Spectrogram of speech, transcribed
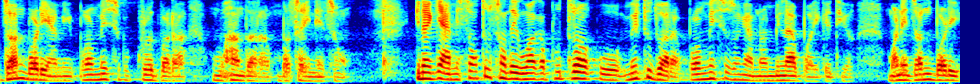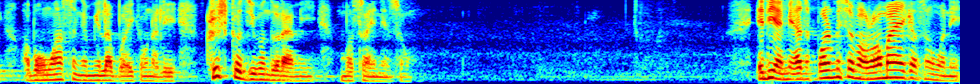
झन् बढी हामी परमेश्वरको क्रोधबाट उहाँद्वारा बचाइनेछौँ। किनकि हामी शत्रु सधैँ उहाँका पुत्रको मृत्युद्वारा परमेश्वरसँग हाम्रो मिलाप भएको थियो। भने झन् बढी अब उहाँसँग मिलाप भएको हुनाले ख्रिस्टको जीवनद्वारा हामी बचाइनेछौँ। यदि हामी आज परमेश्वरमा रमाएका छौँ भने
